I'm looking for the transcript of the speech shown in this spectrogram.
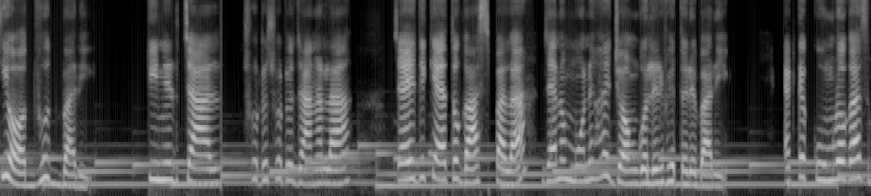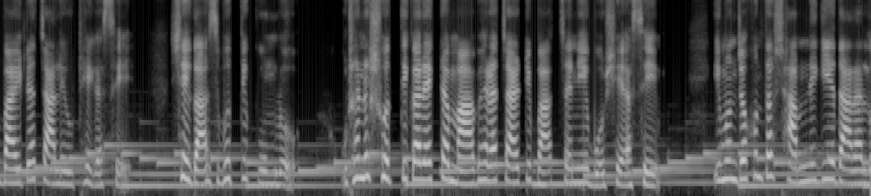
কি অদ্ভুত বাড়ি। টিনের চাল, ছোট ছোট জানালা, চারিদিকে এত গাছপালা, যেন মনে হয় জঙ্গলের ভেতরে বাড়ি। একটা কুমড়ো গাছ বাড়িটা চালে উঠে গেছে। সে গাছ ভর্তি কুমড়ো। উঠানে সত্যিকার একটা মা ভেড়া চারটি বাচ্চা নিয়ে বসে আছে। ইমন যখন তার সামনে গিয়ে দাঁড়াল,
